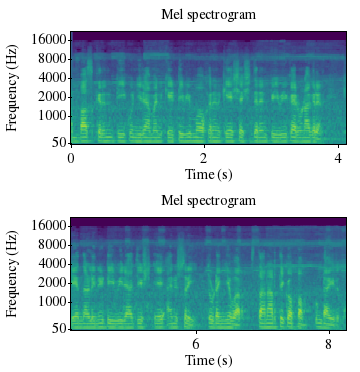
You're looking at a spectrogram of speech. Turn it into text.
M Bhaskaran T Kunhiraman K T V Mohanan K Sasidharan P V Karunakaran K Nalini T V Rajesh A Anusree തുടങ്ങിയവർ സ്ഥാനാർത്ഥിക്കൊപ്പം ഉണ്ടായിരുന്നു.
